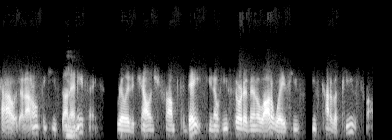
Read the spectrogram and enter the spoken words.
cowed, and I don't think he's done Yeah. anything really to challenge Trump to date. You know, he's sort of in a lot of ways he's he's kind of appeased Trump.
